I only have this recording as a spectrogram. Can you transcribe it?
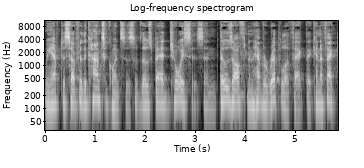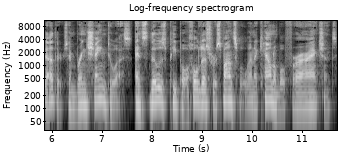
We have to suffer the consequences of those bad choices, and those often have a ripple effect that can affect others and bring shame to us, as those people hold us responsible and accountable for our actions.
